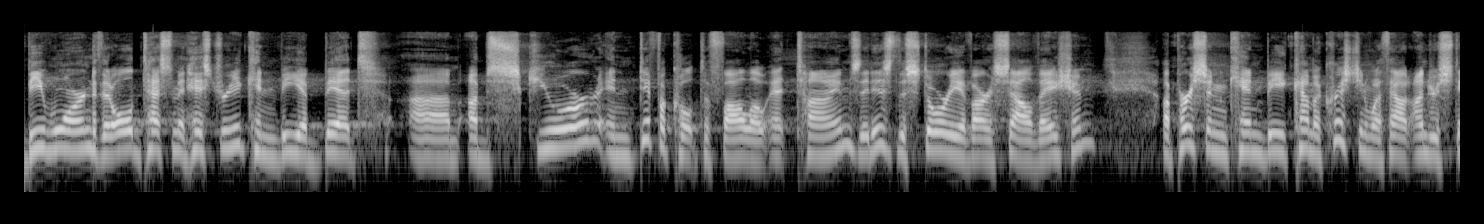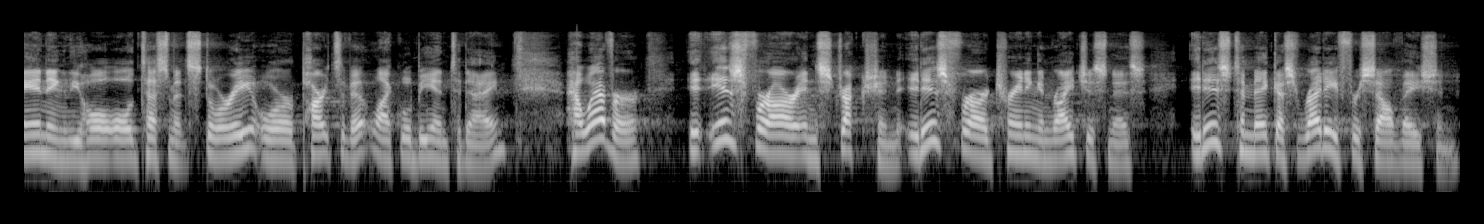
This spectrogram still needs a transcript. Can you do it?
Be warned that Old Testament history can be a bit um, obscure and difficult to follow at times. It is the story of our salvation. A person can become a Christian without understanding the whole Old Testament story or parts of it, like we'll be in today. However, it is for our instruction, it is for our training in righteousness, it is to make us ready for salvation.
